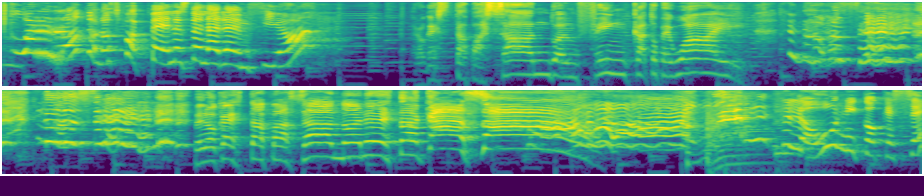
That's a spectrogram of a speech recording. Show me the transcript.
¿Tú has roto los papeles de la herencia? ¿Pero qué está pasando en Finca Topeguay? No lo sé, no lo sé. ¿Pero qué está pasando en esta casa? Lo único que sé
